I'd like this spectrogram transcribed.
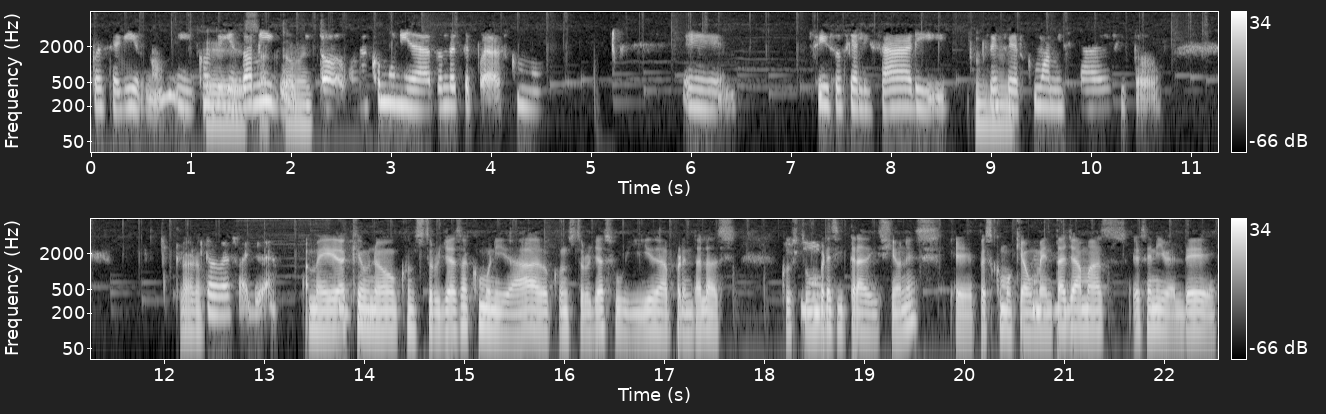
pues seguir, ¿no? Y consiguiendo amigos y todo, una comunidad donde te puedas como eh, sí socializar y crecer como amistades y todo. Claro. Todo eso ayuda. A medida que uno construya esa comunidad o construya su vida, aprenda las costumbres y tradiciones, eh, pues como que aumenta ya más ese nivel de,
